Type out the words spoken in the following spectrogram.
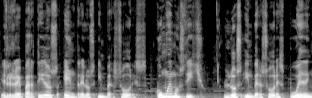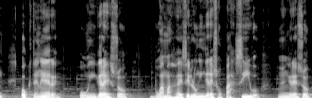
repartidos entre los inversores. Como hemos dicho, los inversores pueden obtener un ingreso, vamos a decirlo, un ingreso pasivo, un ingreso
